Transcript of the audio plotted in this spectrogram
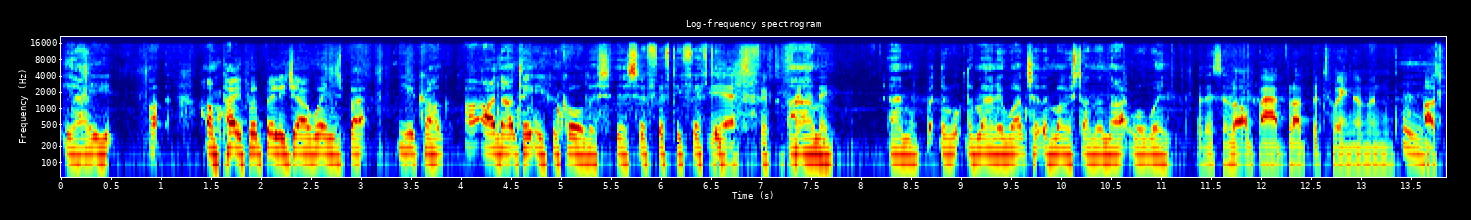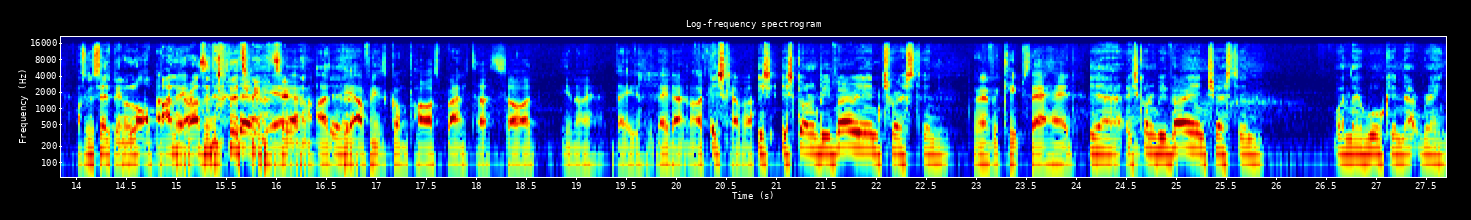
you know, you, uh, on paper, Billy Joe wins, but you can't. I I don't think you can call this. This a 50-50. Yes, 50 50. Um, and but the, the man who wants it the most on the night will win. but there's a lot of bad blood between them, and Hmm. I, I was going to say there's been a lot of banter, think- hasn't there, between Yeah. the two of yeah, them? I, Yeah. yeah, I think it's gone past banter. So I, you know, they they don't like It's, each other. it's, it's going to be very interesting. Whoever keeps their head. Yeah, it's going to be very interesting when they walk in that ring,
